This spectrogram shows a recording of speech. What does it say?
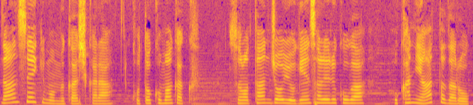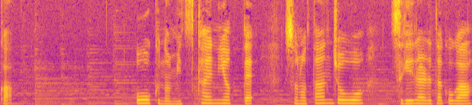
何世紀も昔から事細かくその誕生を予言される子が他にあっただろうか。多くの見つかりによってその誕生を告げられた子が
